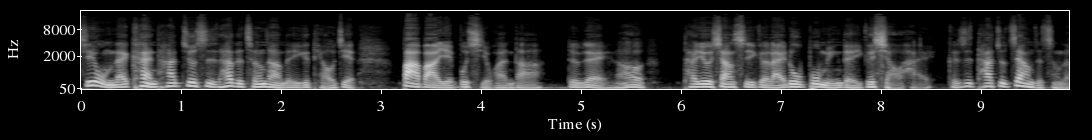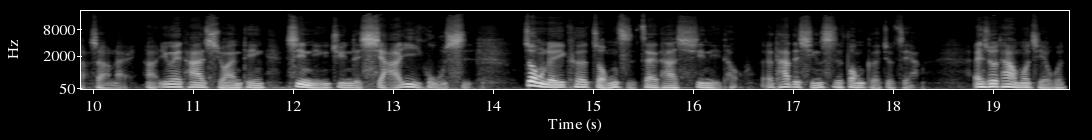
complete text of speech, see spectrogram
其实我们来看，他就是他的成长的一个条件，爸爸也不喜欢他，对不对？然后。他又像是一个来路不明的一个小孩，可是他就这样子成长上来啊，因为他喜欢听信陵君的侠义故事，种了一颗种子在他心里头，而他的行事风格就这样。哎，你说他有没有结婚？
